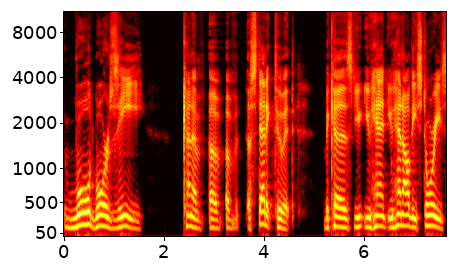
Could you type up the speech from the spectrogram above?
World War Z kind of, of, of aesthetic to it because you you had you had all these stories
